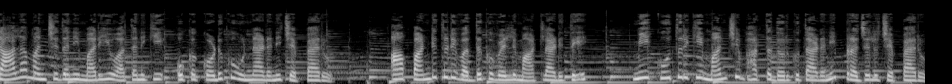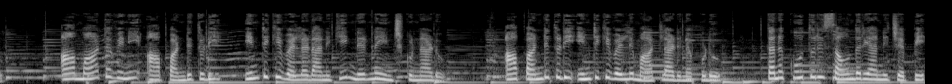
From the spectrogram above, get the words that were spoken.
చాలా మంచిదని మరియు అతనికి ఒక కొడుకు ఉన్నాడని చెప్పారు. ఆ పండితుడి వద్దకు వెళ్ళి మాట్లాడితే మీ కూతురికి మంచి భర్త దొరుకుతాడని ప్రజలు చెప్పారు. ఆ మాట విని ఆ పండితుడి ఇంటికి వెళ్ళడానికి నిర్ణయించుకున్నాడు. ఆ పండితుడి ఇంటికి వెళ్ళి మాట్లాడినప్పుడు తన కూతురి సౌందర్యాన్ని చెప్పి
